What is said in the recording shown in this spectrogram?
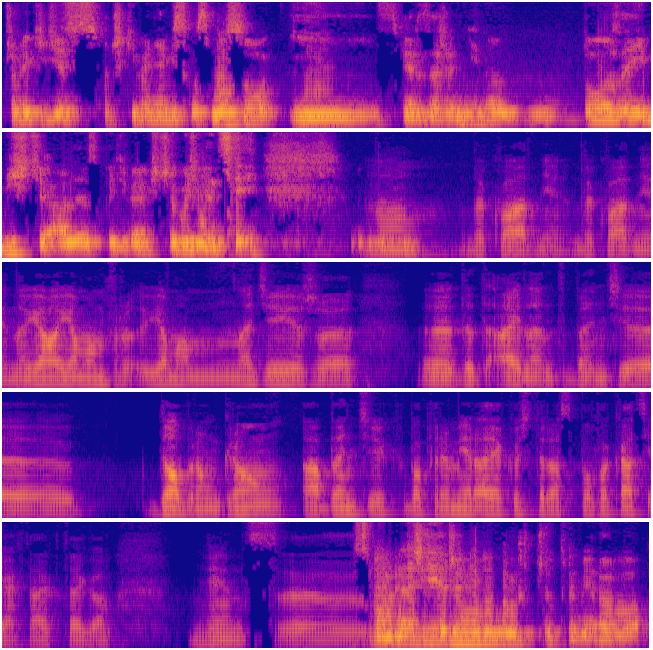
Człowiek idzie z oczekiwaniami z kosmosu i stwierdza, że nie no, było zajebiście, ale spodziewałem się czegoś więcej. No, dokładnie, dokładnie. No ja, ja, mam, ja mam nadzieję, że e, Dead Island będzie dobrą grą, a będzie chyba premiera jakoś teraz po wakacjach, tak, tego. Więc e, Mam nadzieję, że niedługo już przedpremierowo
